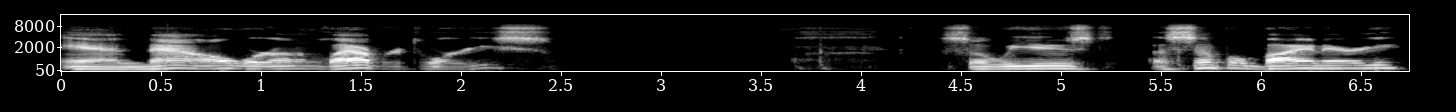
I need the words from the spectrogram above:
And now we're on laboratories. So we used a simple binary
